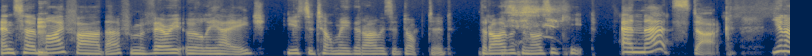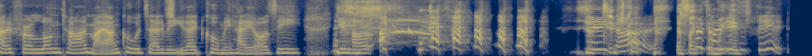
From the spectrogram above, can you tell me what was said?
And so mm. my father, from a very early age, used to tell me that I was adopted, that I was an Aussie kid. And that stuck, you know, for a long time. My uncle would say to me, they'd call me Hey Aussie, you know. you go. It's like I didn't fit.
